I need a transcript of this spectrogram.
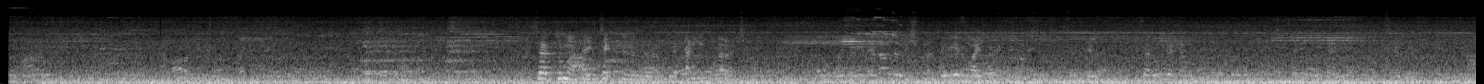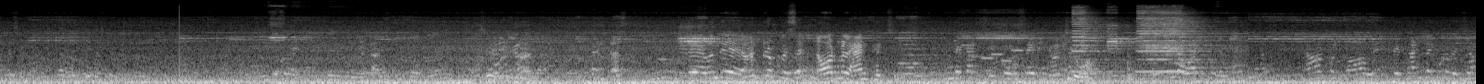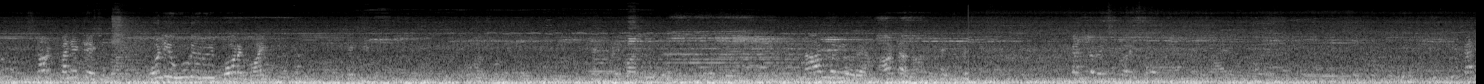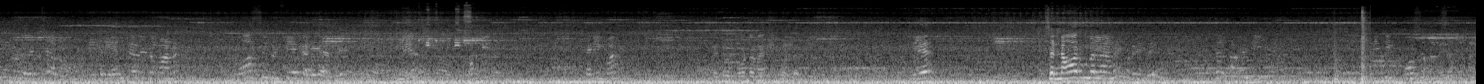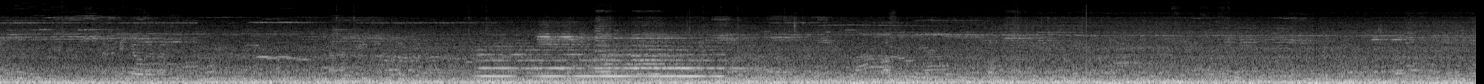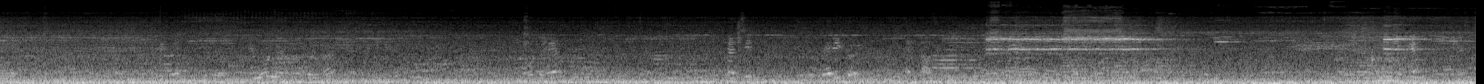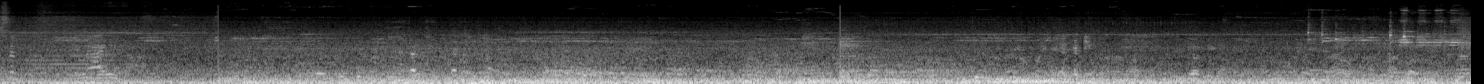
சும்மா ஐ செக் கண்ணுக்கு வர ஏதாவது விஷயம் பெரிய வாய்ப்பு இல்லை சார் உங்க கணக்கு இது வந்து ஹண்ட்ரட் பர்சன்ட் நார்மல் ஹேண்ட் கட்சி இந்த கட்சி ஒரு சைடு இங்கே வச்சுருவோம். நார்மல் மாவு. இந்த கண்ணில் கூட வச்சாலும் நாட் பெனட்ரேஷன் ஒளி ஊடுருவி போகிறதுக்கு வாய்ப்பு நார்மல் ஒரு ஆட்டா தான் கண்ணில் வச்சு பாருங்க கண்ணுக்குள்ள வச்சாலும் இதில் எந்த விதமான பாசிபிலிட்டியே கிடையாது Clear? Okay. தெரியுமா கிளியர் சார் நார்மலான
